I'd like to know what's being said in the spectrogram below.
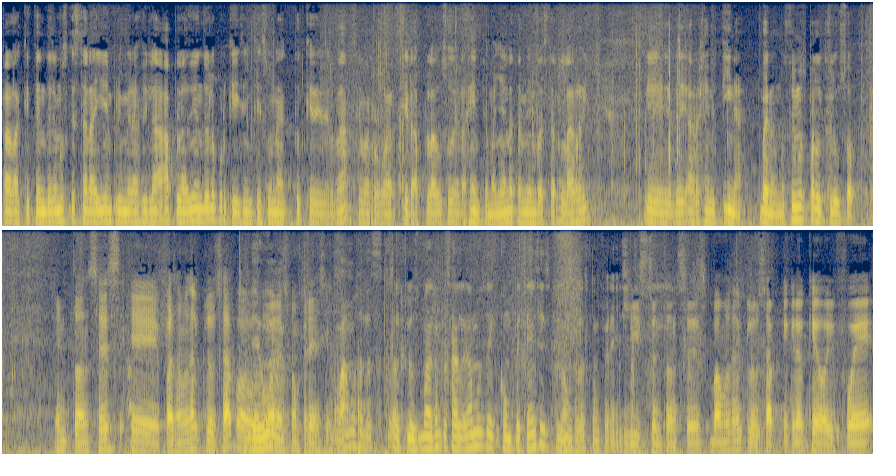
para la que tendremos que estar ahí en primera fila aplaudiéndolo porque dicen que es un acto que de verdad se va a robar el aplauso de la gente. Mañana también va a estar Larry eh, de Argentina. Bueno, nos fuimos para el close-up. Entonces, eh, ¿pasamos al close-up o, De o a las conferencias? Vamos a las, al close, vamos a empezar, de competencias y después vamos a las conferencias. Listo, entonces vamos al close-up que creo que hoy fue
